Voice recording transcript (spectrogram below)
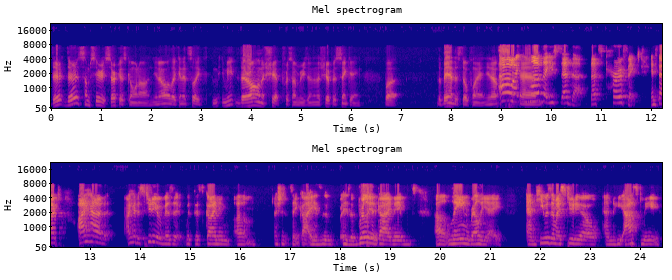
there there is some serious circus going on, you know, like and it's like me, they're all on a ship for some reason, and the ship is sinking, but the band is still playing, you know. Oh, I and, love that you said that. That's perfect. In fact, I had I had a studio visit with this guy named um, I shouldn't say guy. He's a he's a brilliant guy named uh, Lane Relier, and he was in my studio, and he asked me.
